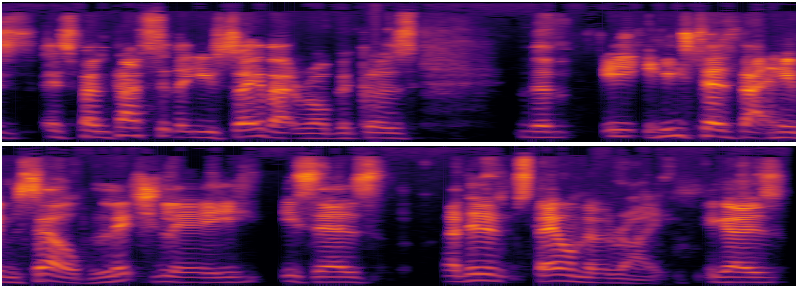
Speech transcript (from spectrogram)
it's, it's fantastic that you say that, Rob, because the he, he says that himself. Literally, he says, "I didn't stay on the right." He goes,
